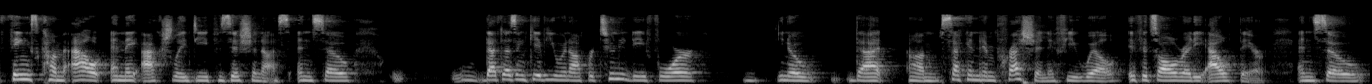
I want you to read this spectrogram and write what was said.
things come out and they actually deposition us. And so that doesn't give you an opportunity for, you know, that um, second impression, if you will, if it's already out there. And so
